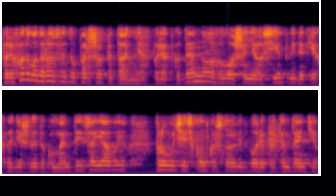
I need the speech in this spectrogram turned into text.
Переходимо до розгляду першого питання порядку денного оголошення осіб, від яких надійшли документи із заявою про участь в конкурсному відборі претендентів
